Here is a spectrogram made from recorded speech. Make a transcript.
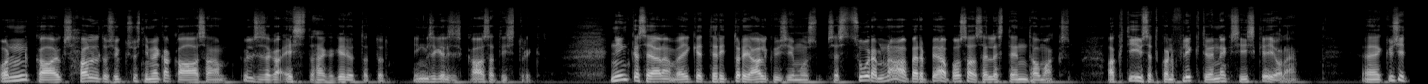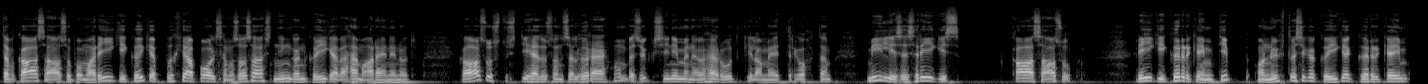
on ka üks haldusüksus nimega Gaza, küll siis aga S-tähega kirjutatud, inglise keeles siis Gaza district. ning ka seal on väike territoriaalküsimus, sest suurem naaber peab osa sellest enda omaks. aktiivset konflikti õnneks siiski ei ole küsitav Gaza asub oma riigi kõige põhjapoolsemas osas ning on kõige vähem arenenud. ka asustustihedus on seal hõre, umbes üks inimene ühe ruutkilomeetri kohta. millises riigis Gaza asub? riigi kõrgeim tipp on ühtlasi ka kõige kõrgeim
